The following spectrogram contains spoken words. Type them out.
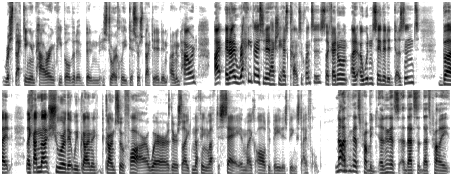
respecting and empowering people that have been historically disrespected and unempowered. I and I recognize that it actually has consequences. Like I don't I, I wouldn't say that it doesn't, but like I'm not sure that we've gone gone so far where there's like nothing left to say and like all debate is being stifled. No, I think that's probably. I think that's that's that's probably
